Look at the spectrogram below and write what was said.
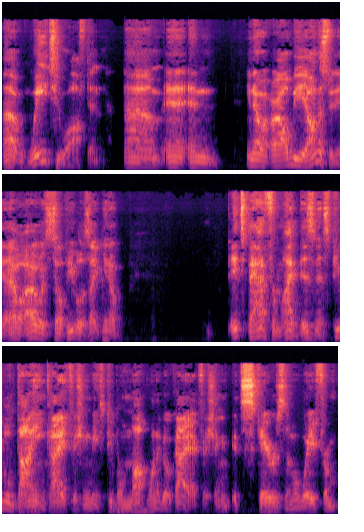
uh, way too often. Um, and, and, you know, I'll be honest with you. I, I always tell people it's like, you know, it's bad for my business. People dying kayak fishing makes people not want to go kayak fishing. It scares them away from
